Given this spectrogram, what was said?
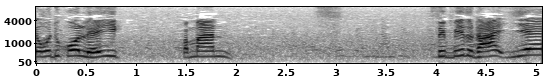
โอ้ยทุกคนเหลืออีกประมาณ 10 วิสุดท้าย เย้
